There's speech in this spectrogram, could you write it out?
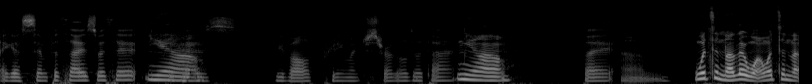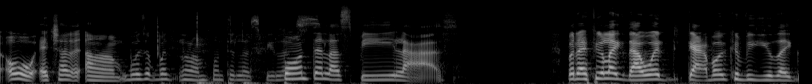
I guess sympathize with it. Yeah. Because we've all pretty much struggled with that. yeah But um what's another one what's another oh echa um was it was um Ponte las pilas. ponte las pilas but I feel like that would that one could be used like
